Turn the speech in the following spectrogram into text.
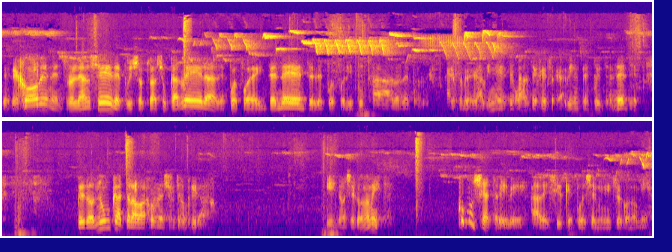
Desde joven entró en el ANSE, después hizo toda su carrera, después fue intendente, después fue diputado, después jefe de gabinete, o antes jefe de gabinete, después intendente. Pero nunca trabajó en el sector privado. Y no es economista. ¿Cómo se atreve a decir que puede ser ministro de Economía?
